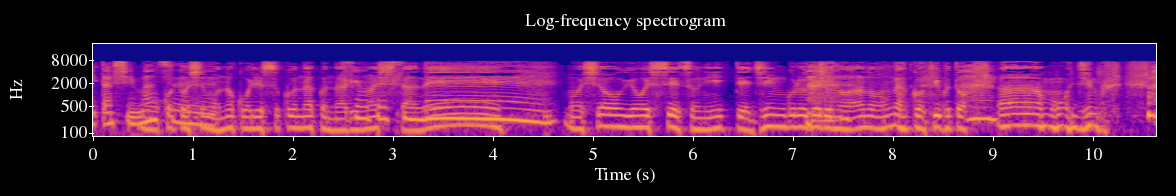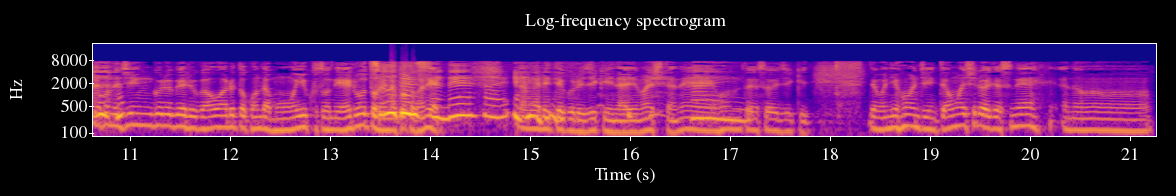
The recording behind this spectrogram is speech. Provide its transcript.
いいたします。はい、も今年も残り少なくなりましたね。もう商業施設に行ってジングルベルのあの音楽を聴くと、ああ、もうジングル、でこの ジングルベルが終わると今度はもういくつ寝るということがね、ねはい、流れてくる時期になりましたね。はい、本当にそういう時期。でも日本人って面白いですね。あのー、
